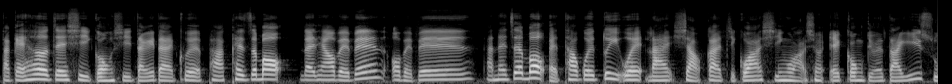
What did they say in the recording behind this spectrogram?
大家好，这是公司大家大开的 p a r k 节目。来听白边，黑白边，咱的节目会透过对话来小解一寡生活上会讲到的大意思。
